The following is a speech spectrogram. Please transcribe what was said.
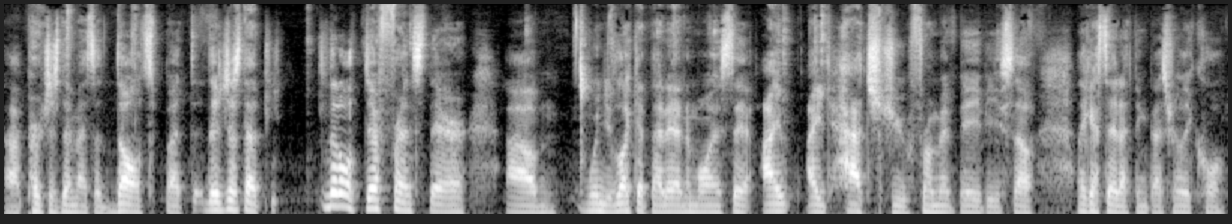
uh, purchased them as adults, but there's just that little difference there um, when you look at that animal and say, I, I hatched you from it, baby. So like I said, I think that's really cool.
